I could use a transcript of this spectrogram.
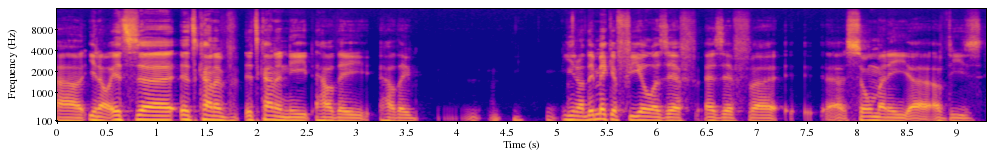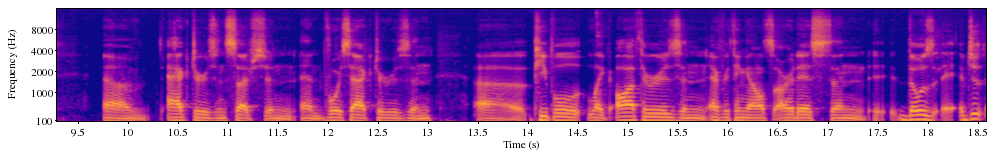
uh, you know, it's uh, it's kind of it's kind of neat how they how they you know they make it feel as if as if uh, uh, so many uh, of these um, actors and such and and voice actors and uh, people like authors and everything else artists and those just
